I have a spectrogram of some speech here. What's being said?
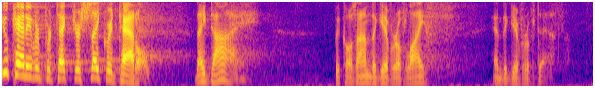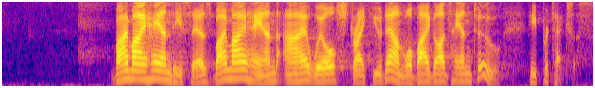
You can't even protect your sacred cattle. They die because I'm the giver of life and the giver of death. By my hand, he says, by my hand I will strike you down. Well, by God's hand, too, he protects us.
